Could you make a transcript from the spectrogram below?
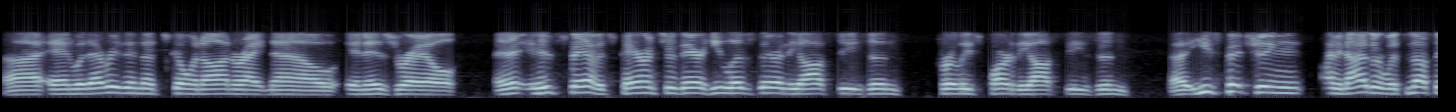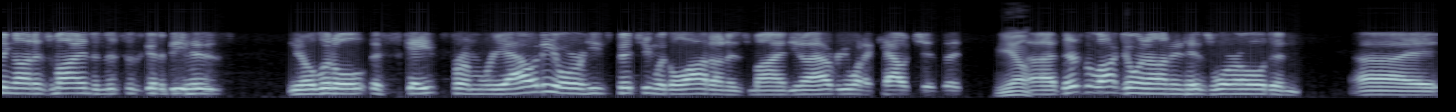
Uh, and with everything that's going on right now in Israel, and his family, his parents are there. He lives there in the off season for at least part of the off season. Uh, he's pitching. I mean, either with nothing on his mind, and this is going to be his you know, a little escape from reality, or he's pitching with a lot on his mind. You know, however you want to couch it, but yeah, uh, there's a lot going on in his world, and uh,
